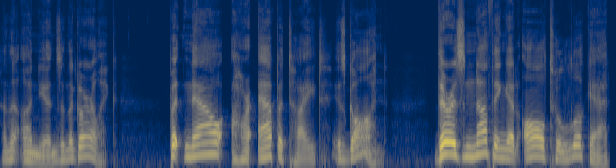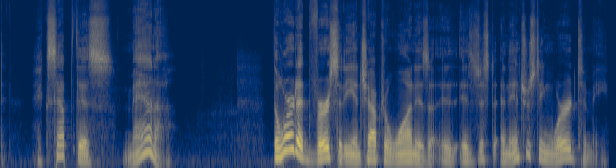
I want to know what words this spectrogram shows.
and the onions, and the garlic. But now our appetite is gone there is nothing at all to look at except this manna. The word adversity in chapter 1 is, is just an interesting word to me.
